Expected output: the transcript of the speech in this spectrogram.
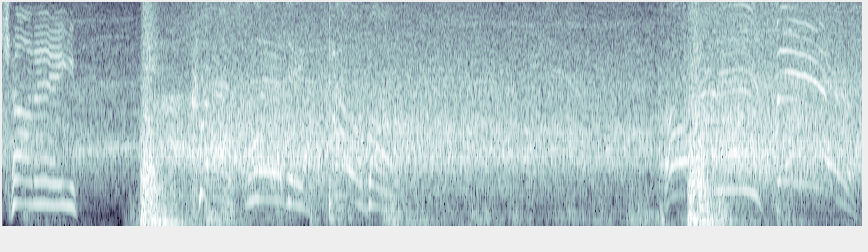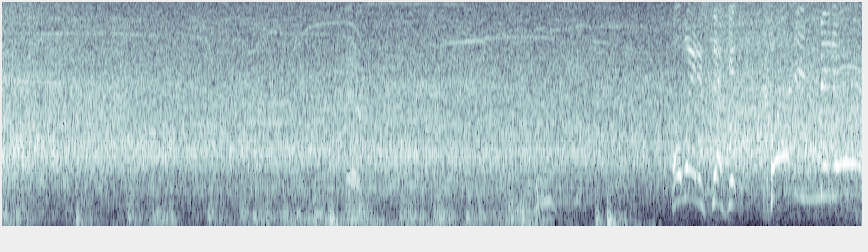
Incoming. Crash landing powerbomb. Oh, it is! Spear! Oh, wait a second. Caught in midair.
